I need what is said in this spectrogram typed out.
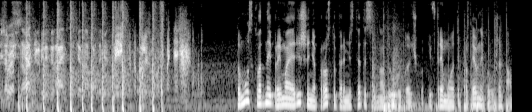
Все, давайте на апартамент. Це можеш підняти. Тому складний приймає рішення просто переміститися на другу точку і втримувати противника уже там.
